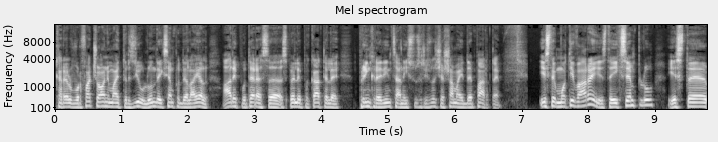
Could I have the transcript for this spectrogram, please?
care îl vor face oamenii mai târziu, luând de exemplu de la el, are puterea să spele păcatele prin credința în Isus Hristos și așa mai departe. Este motivare, este exemplu, este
